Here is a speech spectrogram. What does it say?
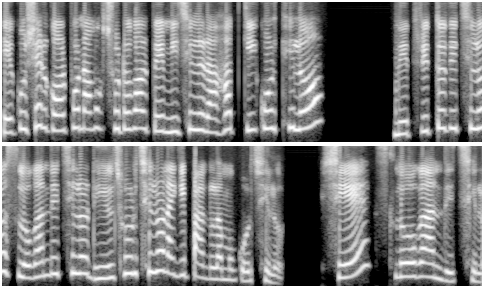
একুশের গল্প নামক ছোট গল্পে মিছিলে রাহাত কি করছিল? নেতৃত্ব দিচ্ছিল, স্লোগান দিচ্ছিল, ঢিল ছুড়ছিল, নাকি পাগলামো করছিল? সে স্লোগান দিচ্ছিল।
